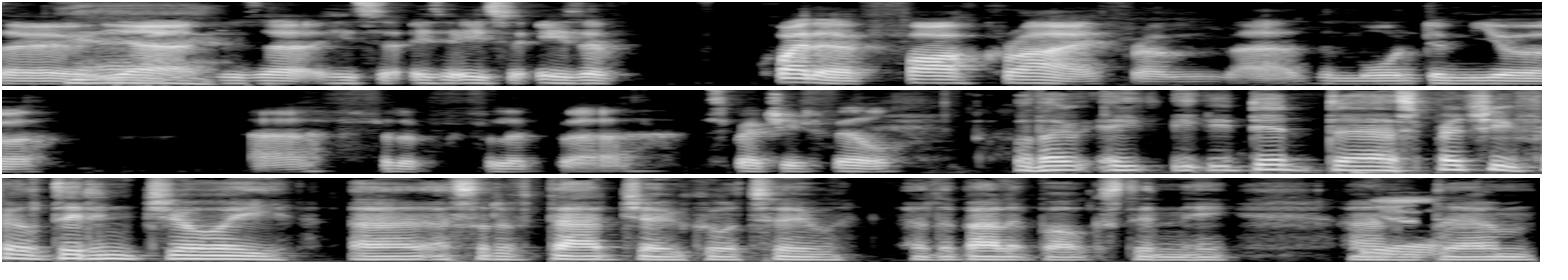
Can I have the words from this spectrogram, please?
so yeah, Yeah. he's a he's a, he's a, he's a, quite a far cry from uh, the more demure uh, Philip Philip uh, spreadsheet Phil. Although he, he did, uh, spreadsheet Phil did enjoy uh, a sort of dad joke or two at the ballot box, didn't he? And um,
